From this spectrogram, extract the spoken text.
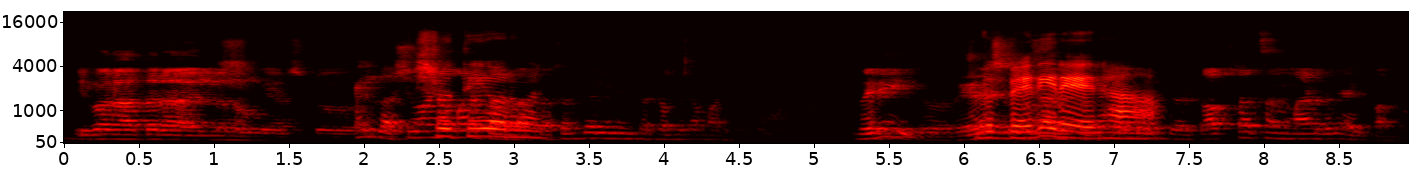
ಇವಾಗ ಆತರ ಎಲ್ಲ ನಮ್ಗೆ ಅಷ್ಟು ಶ್ರುತಿ ಅವರು ಮಾಡ್ತಾರಲ್ಲ, ಕಮ್ಮಿ ಮಾಡ್ತಾರೆ. ವೆರಿ ವೆರಿ ರೇರ್ ಹಾ. ಟಾಪ್ ಸ್ಟಾರ್ಸ್ ಹಂಗ್ ಮಾಡಿದ್ರೆ ಹೆಲ್ಪ್ ಆಗುತ್ತೆ.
